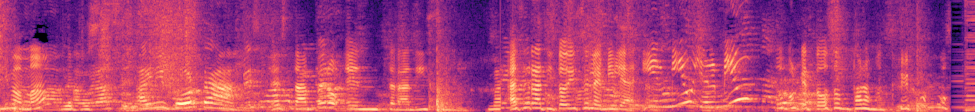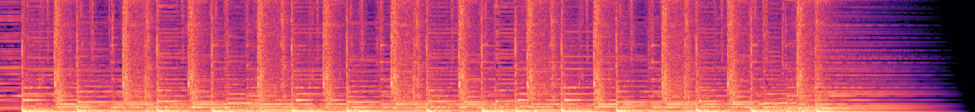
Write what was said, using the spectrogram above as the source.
¿Mi mamá? Abrazos. Ay, no importa. Está pero entradísima. Hace ratito dice la Emilia, ¿y el mío? ¿Y el mío? Pues porque todos son para Mateo.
